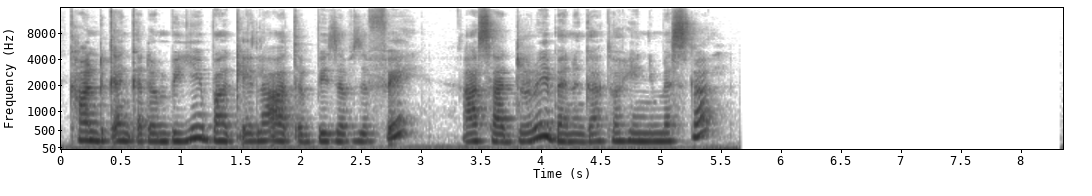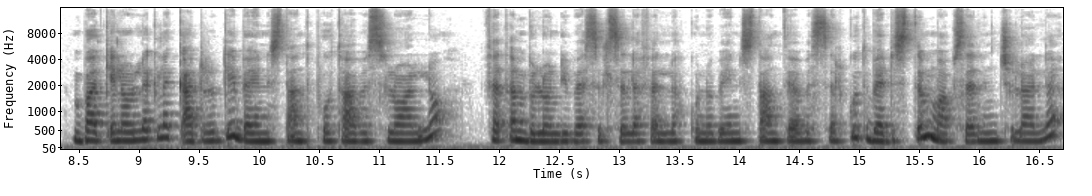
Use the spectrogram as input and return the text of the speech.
ከአንድ ቀን ቀደም ብዬ ባቄላ አጥቤ ዘፍዝፌ አሳድሬ በንጋታው ይሄን ይመስላል ባቄላውን ለቅለቅ አድርጌ በ Instant Pot አበስለዋለሁ። ፈጠን ብሎ እንዲበስል ስለፈለግኩ ነው በ Instant ያበሰልኩት። በድስትም ማብሰል እንችላለን።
